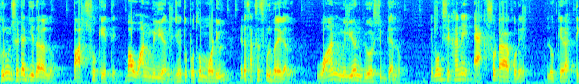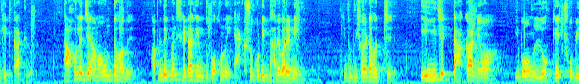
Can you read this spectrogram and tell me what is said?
ধরুন সেটা গিয়ে দাঁড়াল পাঁচশো কেতে বা ওয়ান মিলিয়নে যেহেতু প্রথম মডিউল এটা সাকসেসফুল হয়ে গেল। ওয়ান মিলিয়ন ভিউয়ারশিপ গেল এবং সেখানে একশো টাকা করে লোকেরা টিকিট কাটলো। তাহলে যে অ্যামাউন্টটা হবে, আপনি দেখবেন সেটা কিন্তু কখনোই একশো কোটির ধারে বারে নেই। কিন্তু বিষয়টা হচ্ছে, এই যে টাকা নেওয়া এবং লোকে ছবি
